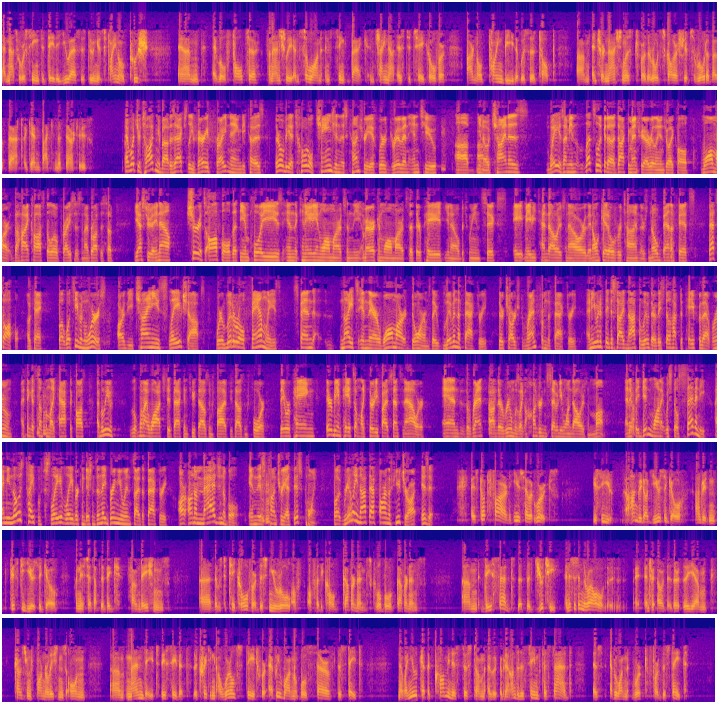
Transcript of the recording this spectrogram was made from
And that's what we're seeing today. The U.S. is doing its final push. Um, it will falter financially and so on and sink back, and China is to take over. Arnold Toynbee, that was the top um, internationalist for the Rhodes Scholarships, wrote about that again back in the 30s. And what you're talking about is actually very frightening because there will be a total change in this country if we're driven into, uh, you know, China's ways. I mean, let's look at a documentary I really enjoy called Walmart: The High Cost of Low Prices, and I brought this up yesterday. Now, sure, it's awful that the employees in the Canadian WalMarts and the American WalMarts that they're paid, you know, between six, eight, maybe ten dollars an hour. They don't get overtime. There's no benefits. That's awful. Okay. But what's even worse are the Chinese slave shops where literal families spend nights in their Walmart dorms. They live in the factory. They're charged rent from the factory. And even if they decide not to live there, they still have to pay for that room. I think it's something like half the cost. I believe when I watched it back in 2005, 2004, they were paying, they were being paid something like 35 cents an hour. And the rent on their room was like $171 a month. And if they didn't want it, it was still 70. I mean, those type of slave labor conditions, and they bring you inside the factory, are unimaginable in this country at this point. But really not that far in the future, is it? It's not far, and here's how it works. You see, a hundred odd years ago, 150 years ago, when they set up the big foundations, uh, that was to take over this new role of, of what they call governance, global governance. Um, they said that the duty, and this is in the Royal uh, inter, or the, the, the um, Council on Foreign Relations' own um, mandate, they say that they're creating a world state where everyone will serve the state. Now, when you look at the communist system, it under the same facade as everyone worked for the state.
